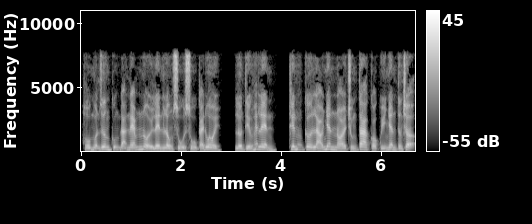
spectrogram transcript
Hồ Muộn Dương cũng đã ném nổi lên lông xù xù cái đuôi, lớn tiếng hét lên, thiên cơ lão nhân nói chúng ta có quý nhân tương trợ,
